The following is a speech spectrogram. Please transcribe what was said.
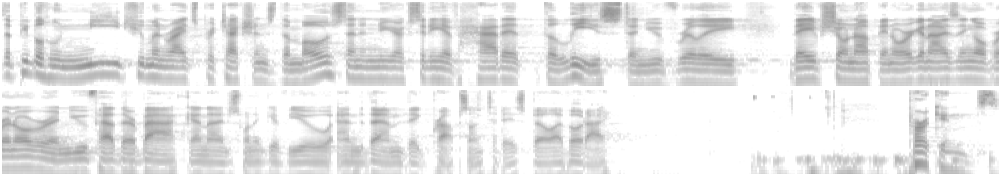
the people who need human rights protections the most and in New York City have had it the least. And you've really, they've shown up in organizing over and over, and you've had their back. And I just want to give you and them big props on today's bill. I vote aye. Perkins.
